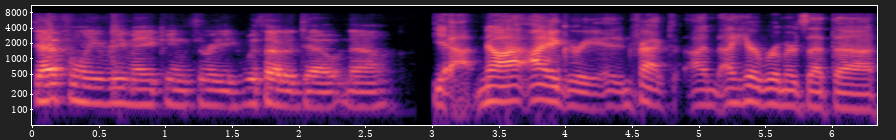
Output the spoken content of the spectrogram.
Definitely remaking three without a doubt now. Yeah, no, I, I agree. In fact, I'm, I hear rumors that uh,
